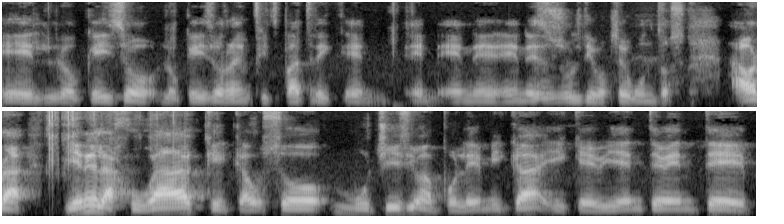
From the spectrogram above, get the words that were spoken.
Eh, lo que hizo lo que hizo Ryan Fitzpatrick en, en, esos últimos segundos. Ahora, viene la jugada que causó muchísima polémica y que evidentemente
